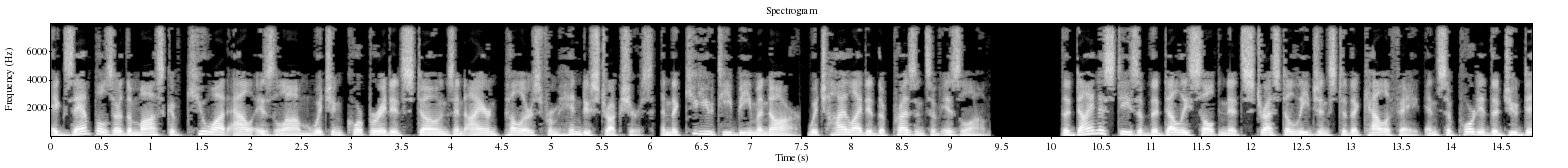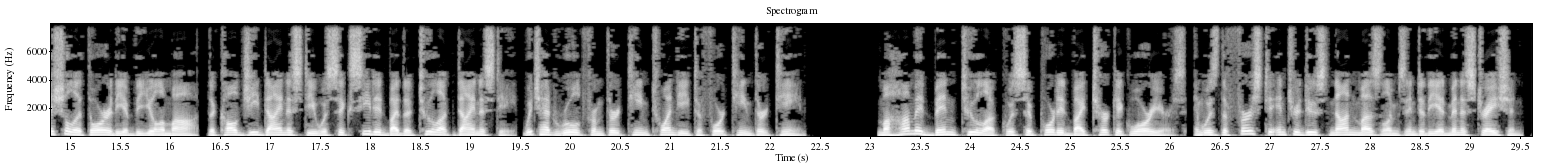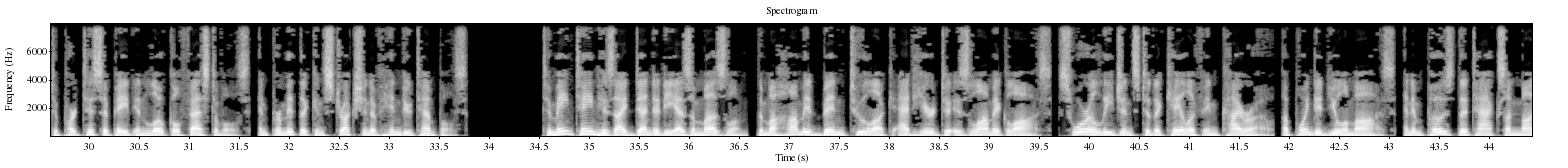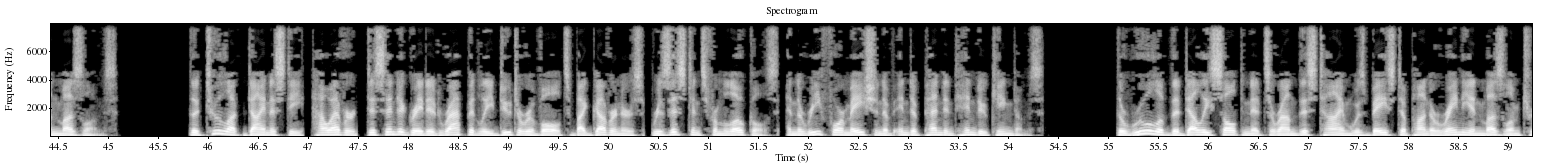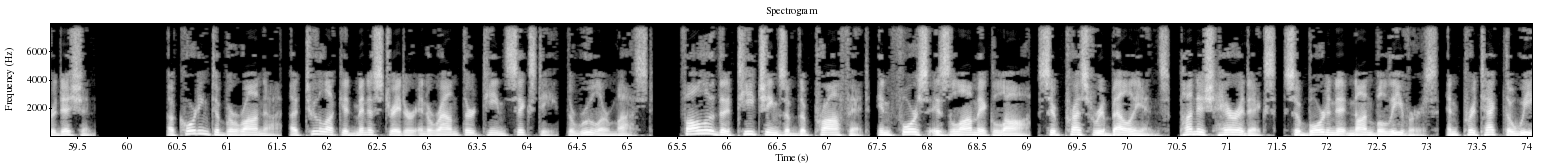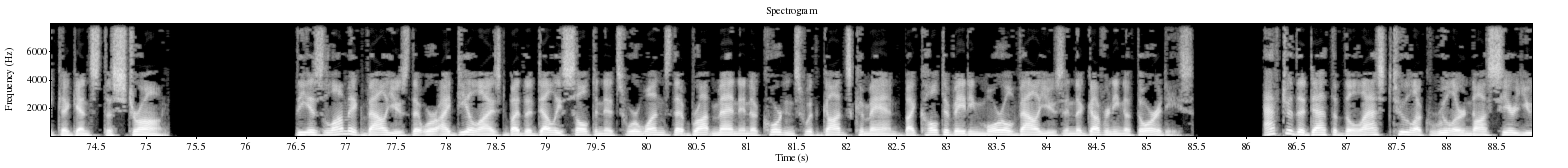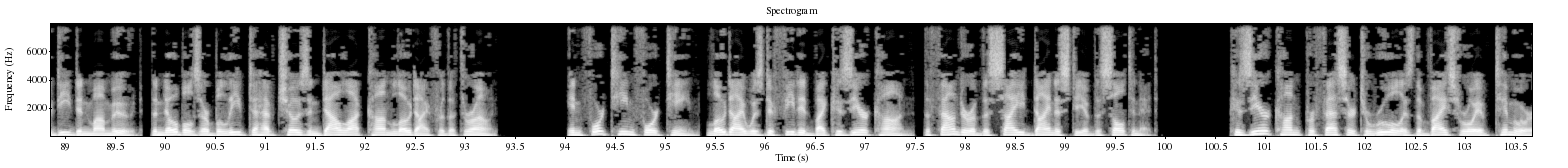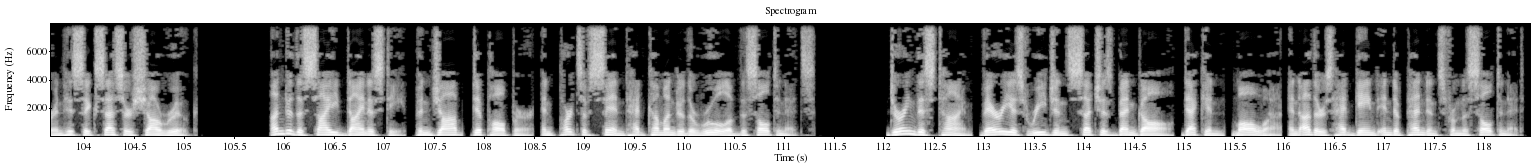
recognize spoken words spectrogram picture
Examples are the Mosque of Quwat al-Islam which incorporated stones and iron pillars from Hindu structures, and the Qutb Minar, which highlighted the presence of Islam. The dynasties of the Delhi Sultanates stressed allegiance to the caliphate and supported the judicial authority of the ulama. The Khalji dynasty was succeeded by the Tughlaq dynasty, which had ruled from 1320 to 1413. Muhammad bin Tughlaq was supported by Turkic warriors, and was the first to introduce non-Muslims into the administration, to participate in local festivals, and permit the construction of Hindu temples. To maintain his identity as a Muslim, the Muhammad bin Tughlaq adhered to Islamic laws, swore allegiance to the caliph in Cairo, appointed ulamas, and imposed the tax on non-Muslims. The Tughlaq dynasty, however, disintegrated rapidly due to revolts by governors, resistance from locals, and the reformation of independent Hindu kingdoms. The rule of the Delhi sultanates around this time was based upon Iranian Muslim tradition. According to Barani, a Tughlaq administrator in around 1360, the ruler must follow the teachings of the Prophet, enforce Islamic law, suppress rebellions, punish heretics, subordinate non-believers, and protect the weak against the strong. The Islamic values that were idealized by the Delhi sultanates were ones that brought men in accordance with God's command by cultivating moral values in the governing authorities. After the death of the last Tughlaq ruler Nasir ud din Mahmud, the nobles are believed to have chosen Daulat Khan Lodi for the throne. In 1414, Lodi was defeated by Khizr Khan, the founder of the Sayyid dynasty of the Sultanate. Khizr Khan professor to rule as the viceroy of Timur and his successor Shah Rukh. Under the Sayyid dynasty, Punjab, Dipalpur, and parts of Sindh had come under the rule of the sultanates. During this time, various regions such as Bengal, Deccan, Malwa, and others had gained independence from the Sultanate.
